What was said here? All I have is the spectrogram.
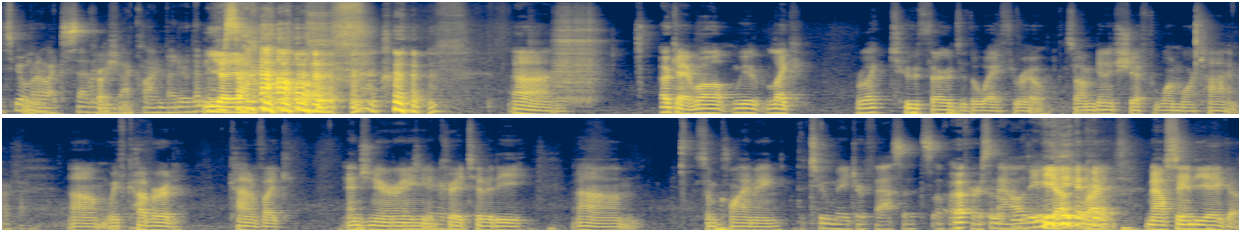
I see people that are know, like 70 crushing. that climb better than Yeah, me yeah. somehow. uh, okay well we're like we're like two-thirds of the way through so i'm gonna shift one more time okay. um, we've covered kind of like engineering, Engineering. and creativity um, some climbing The two major facets of my Uh, personality. yeah right now san diego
